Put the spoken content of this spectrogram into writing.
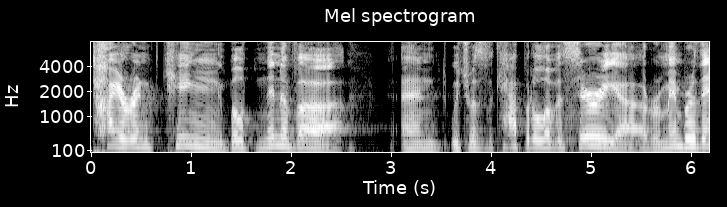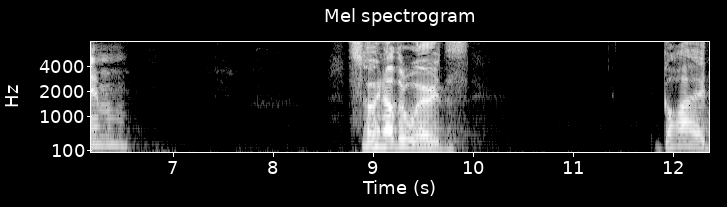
tyrant king, built Nineveh, and which was the capital of Assyria. Remember them? So, in other words, God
